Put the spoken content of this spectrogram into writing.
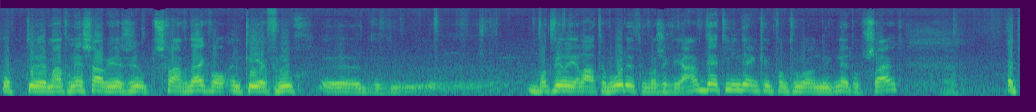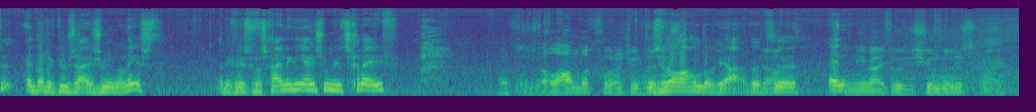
op de Maarten HBS op Schravendijk wel een keer vroeg... eh, de- wat wil je laten worden? Toen was ik een jaar of 13 denk ik, want toen woonde ik net op Zuid. En, en dat ik toen zei journalist. En ik wist waarschijnlijk niet eens hoe je het schreef. Dat is wel handig voor een Dat journalist. is wel handig, ja. Dat, Ja. eh, Als je en niet weet hoe je journalist maakt.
